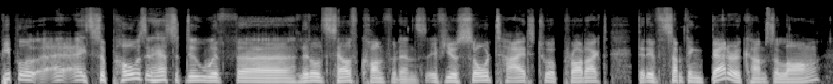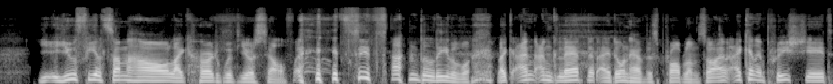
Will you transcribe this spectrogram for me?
people. I, I suppose it has to do with uh, little self confidence. If you're so tied to a product that if something better comes along, you, feel somehow like hurt with yourself. it's it's unbelievable. Like I'm I'm glad that I don't have this problem. So I, I can appreciate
